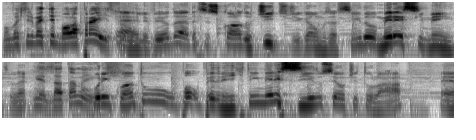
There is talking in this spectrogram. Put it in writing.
Vamos ver se ele vai ter bola pra isso. É, né? ele veio da- dessa escola do Tite, digamos assim, do merecimento, né? Exatamente. Por enquanto, o o Pedro Henrique tem merecido ser o titular. É,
